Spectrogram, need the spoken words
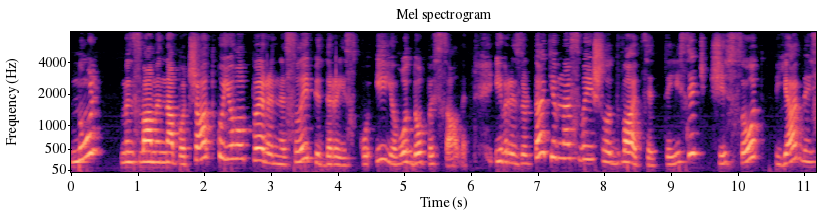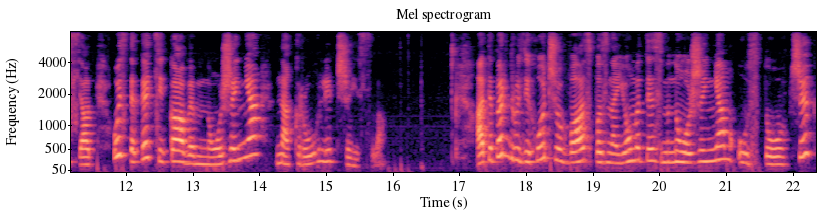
0 ми з вами на початку його перенесли під риску і його дописали. І в результаті в нас вийшло 20 650. Ось таке цікаве множення на круглі числа. А тепер, друзі, хочу вас познайомити з множенням у стовпчик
